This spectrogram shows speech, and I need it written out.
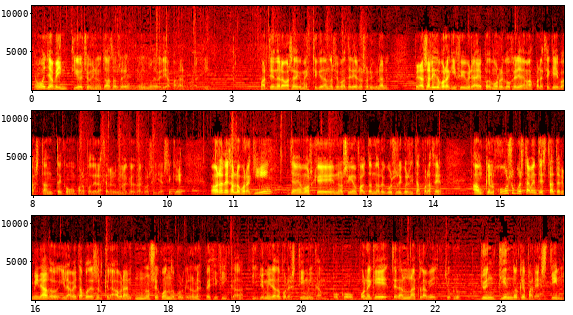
Llevamos ya 28 minutazos, eh. Lo mismo debería parar por aquí. Partiendo de la base de que me estoy quedando sin batería los auriculares. Pero ha salido por aquí fibra, eh. Podemos recoger y además parece que hay bastante como para poder hacer alguna que otra cosilla. Así que vamos a dejarlo por aquí. Ya vemos que nos siguen faltando recursos y cositas por hacer. Aunque el juego supuestamente está terminado y la beta puede ser que la abran no sé cuándo porque no lo especifica. Y yo he mirado por Steam y tampoco pone que te dan una clave. Yo creo, yo entiendo que para Steam.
